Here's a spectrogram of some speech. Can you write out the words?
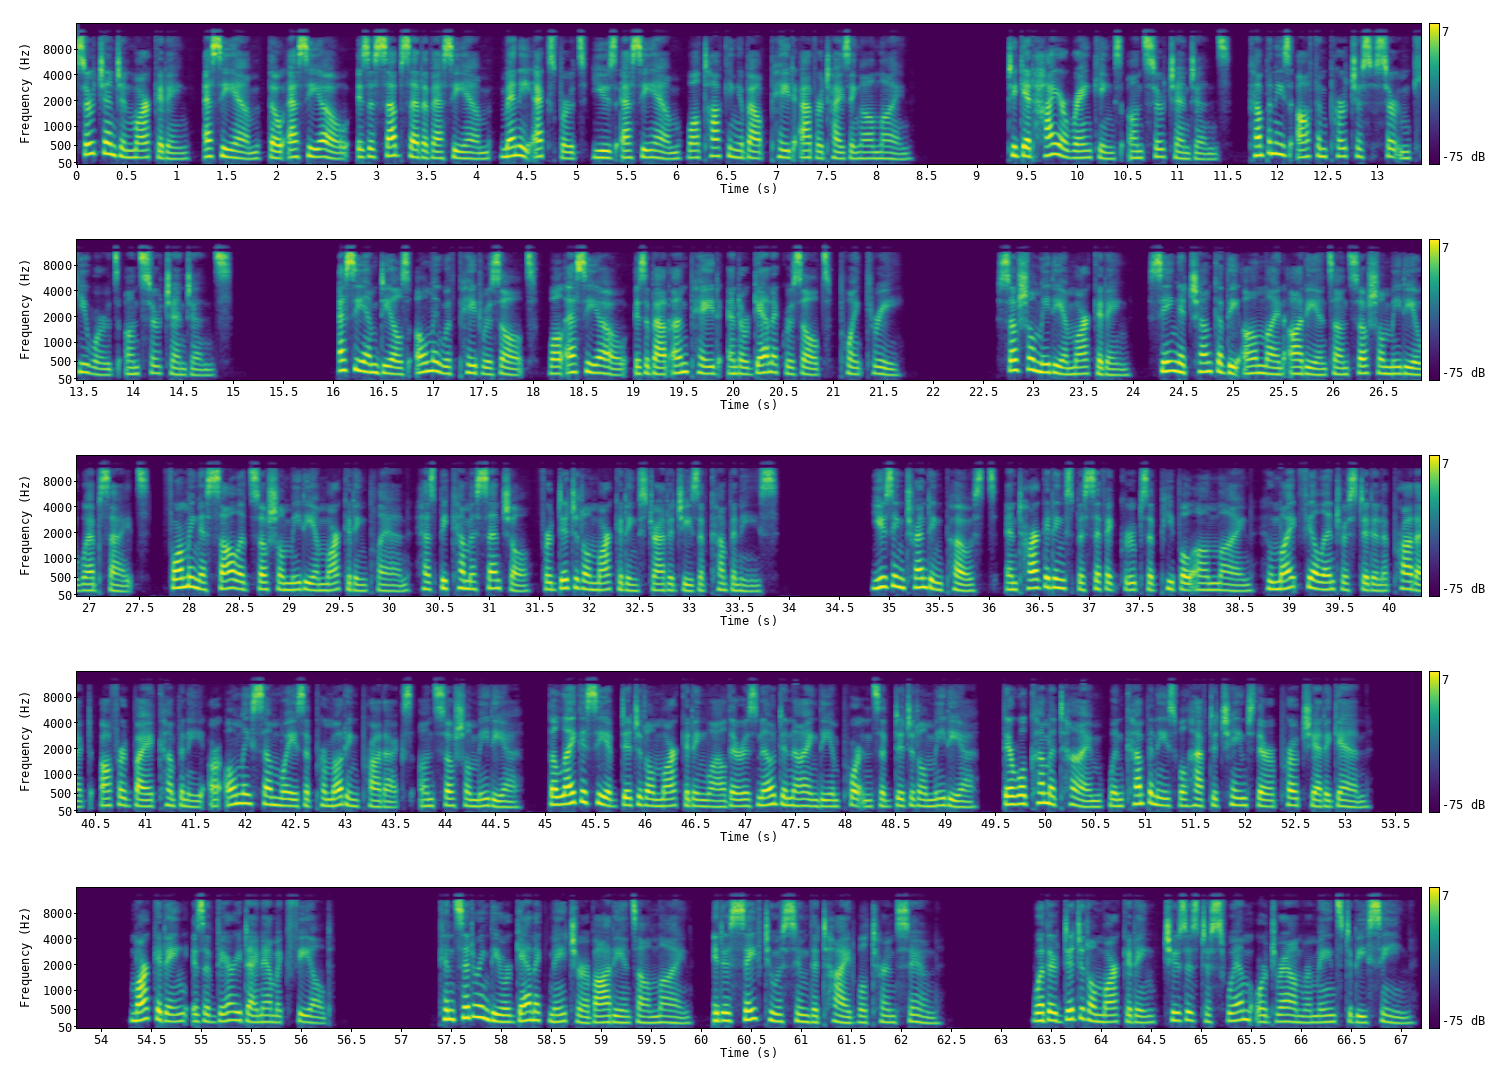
Search engine marketing, SEM, though SEO is a subset of SEM, many experts use SEM while talking about paid advertising online. To get higher rankings on search engines, companies often purchase certain keywords on search engines. SEM deals only with paid results, while SEO is about unpaid and organic results. Point 3. Social media marketing, seeing a chunk of the online audience on social media websites, forming a solid social media marketing plan has become essential for digital marketing strategies of companies. Using trending posts and targeting specific groups of people online who might feel interested in a product offered by a company are only some ways of promoting products on social media. The legacy of digital marketing While there is no denying the importance of digital media, there will come a time when companies will have to change their approach yet again. Marketing is a very dynamic field. Considering the organic nature of audience online, it is safe to assume the tide will turn soon. Whether digital marketing chooses to swim or drown remains to be seen.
